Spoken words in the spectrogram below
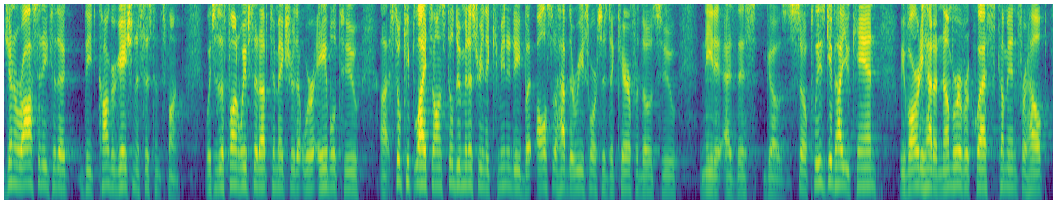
generosity to the, the Congregation Assistance Fund, which is a fund we've set up to make sure that we're able to uh, still keep lights on, still do ministry in the community, but also have the resources to care for those who need it as this goes. So please give how you can. We've already had a number of requests come in for help,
